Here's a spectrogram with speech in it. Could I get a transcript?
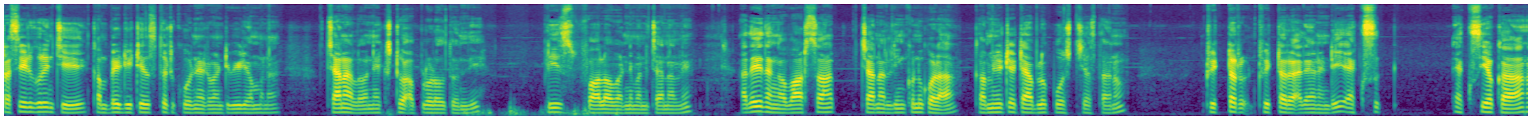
ట్రస్సీడ్ గురించి కంప్లీట్ డీటెయిల్స్ తోటి కూడినటువంటి వీడియో మన ఛానల్లో నెక్స్ట్ అప్లోడ్ అవుతుంది. ప్లీజ్ ఫాలో అవ్వండి మన ఛానల్ని. అదేవిధంగా వాట్సాప్ ఛానల్ లింక్ను కూడా కమ్యూనిటీ ట్యాబ్లో పోస్ట్ చేస్తాను. ట్విట్టర్ ట్విట్టర్ అదేనండి ఎక్స్ ఎక్స్ యొక్క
